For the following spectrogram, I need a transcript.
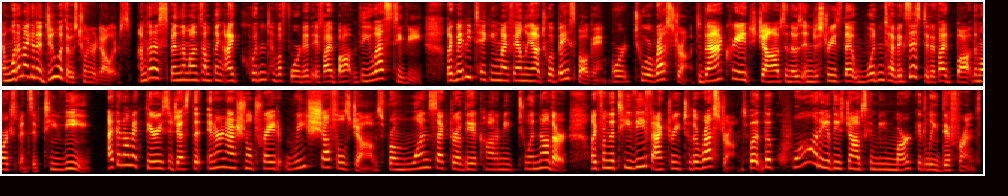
And what am I going to do with those $200? I'm going to spend them on something I couldn't have afforded if I bought the US TV, like maybe taking my family out to a baseball game or to a restaurant. That creates jobs in those industries that wouldn't have existed if I'd bought the more expensive TV. Economic theory suggests that international trade reshuffles jobs from one sector of the economy to another, like from the TV factory to the restaurant. But the quality of these jobs can be markedly different.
